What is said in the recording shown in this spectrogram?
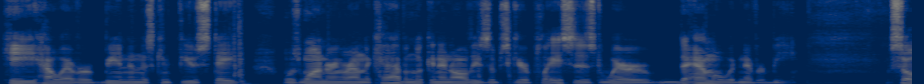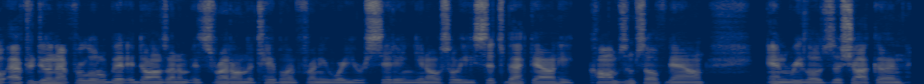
He, however, being in this confused state, was wandering around the cabin looking in all these obscure places where the ammo would never be. So after doing that for a little bit, it dawns on him it's right on the table in front of you where you were sitting, you know. So he sits back down, he calms himself down, and reloads the shotgun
